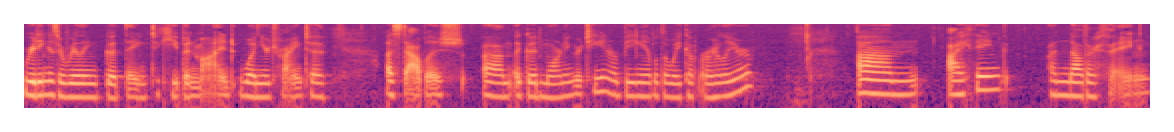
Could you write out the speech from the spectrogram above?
reading is a really good thing to keep in mind when you're trying to establish um, a good morning routine or being able to wake up earlier. Um, I think another thing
